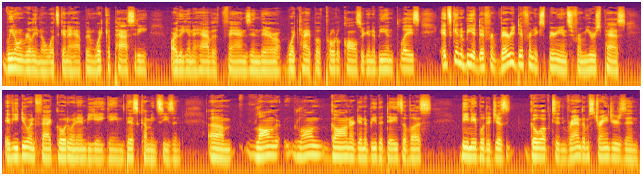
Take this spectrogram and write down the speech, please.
we don't really know what's going to happen, what capacity Are they going to have fans in there? What type of protocols are going to be in place? It's going to be a different, very different experience from years past if you do, in fact, go to an NBA game this coming season. Um, long, long gone are going to be the days of us being able to just go up to random strangers and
